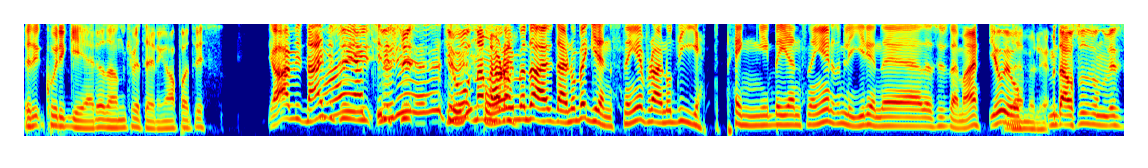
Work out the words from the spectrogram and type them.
Ja, korrigere den kvitteringa på et vis. Ja, hvis, nei, hvis du, Nei, jeg tror, hvis du, jeg tror Jo, du nei, men får. Men det er, det er noen begrensninger, for det er noen diettpengebegrensninger som ligger inni det systemet her. Jo, jo. Det. Men det er også sånn hvis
